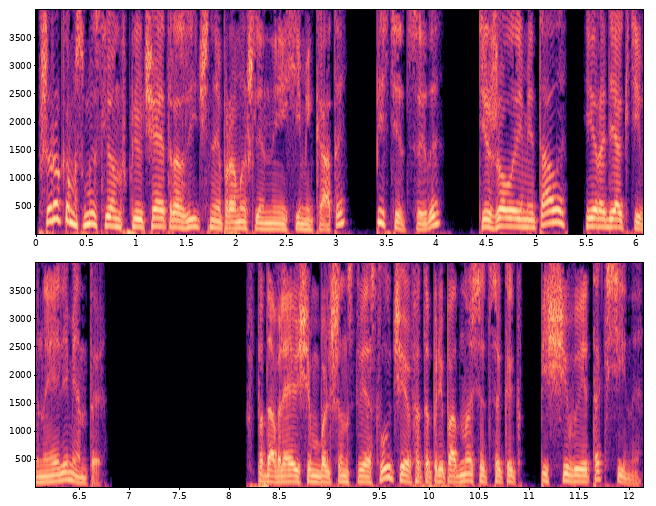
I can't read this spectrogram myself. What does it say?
В широком смысле он включает различные промышленные химикаты, пестициды, тяжелые металлы и радиоактивные элементы. В подавляющем большинстве случаев это преподносится как пищевые токсины.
